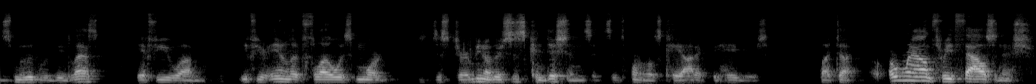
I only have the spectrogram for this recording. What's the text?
smooth would be less. If you um, if your inlet flow is more disturbed, you know, there's just conditions. It's it's one of those chaotic behaviors. But uh, around 3000-ish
